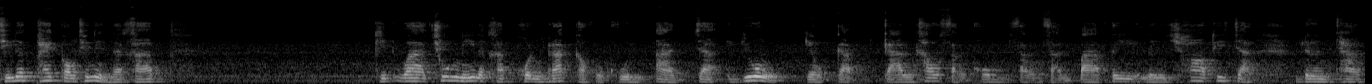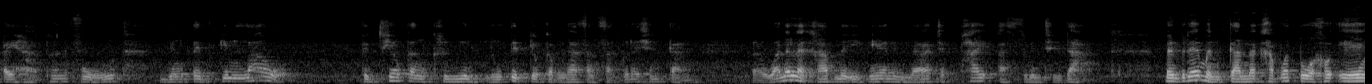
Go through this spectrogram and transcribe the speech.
ที่เลือกไพ่กองที่หนึ่งนะครับคิดว่าช่วงนี้นะครับ คนรักเก่าของคุณอาจจะยุ่งเกี่ยวกับ การเข้าสังคมสังสรรค์ปาร์ตี้ หรือชอบที่จะเดินทางไปหาเพื่อนฝูง ยังติดกินเหล้าติดเที่ยวกลางคืน หรือติดเกี่ยวกับงานสังสรรค์ก็ได้เช่นกัน แต่ว่านั่นแหละครับในอีกแง่หนึ่งนะจากไพ่อัศวินถือดาบเป็นไปได้เหมือนกันนะครับว่าตัวเขาเอง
